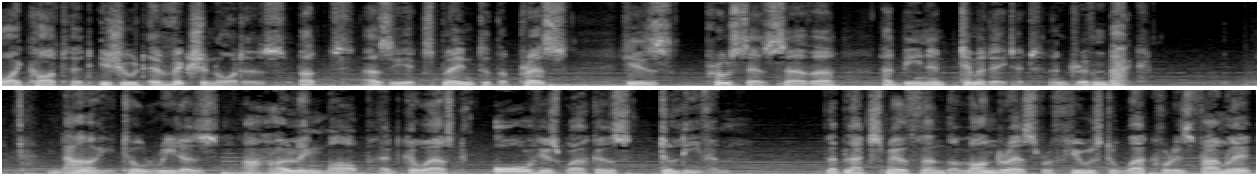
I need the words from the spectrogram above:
Boycott had issued eviction orders, but, as he explained to the press, his process server had been intimidated and driven back. Now, he told readers, a howling mob had coerced all his workers to leave him. The blacksmith and the laundress refused to work for his family.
